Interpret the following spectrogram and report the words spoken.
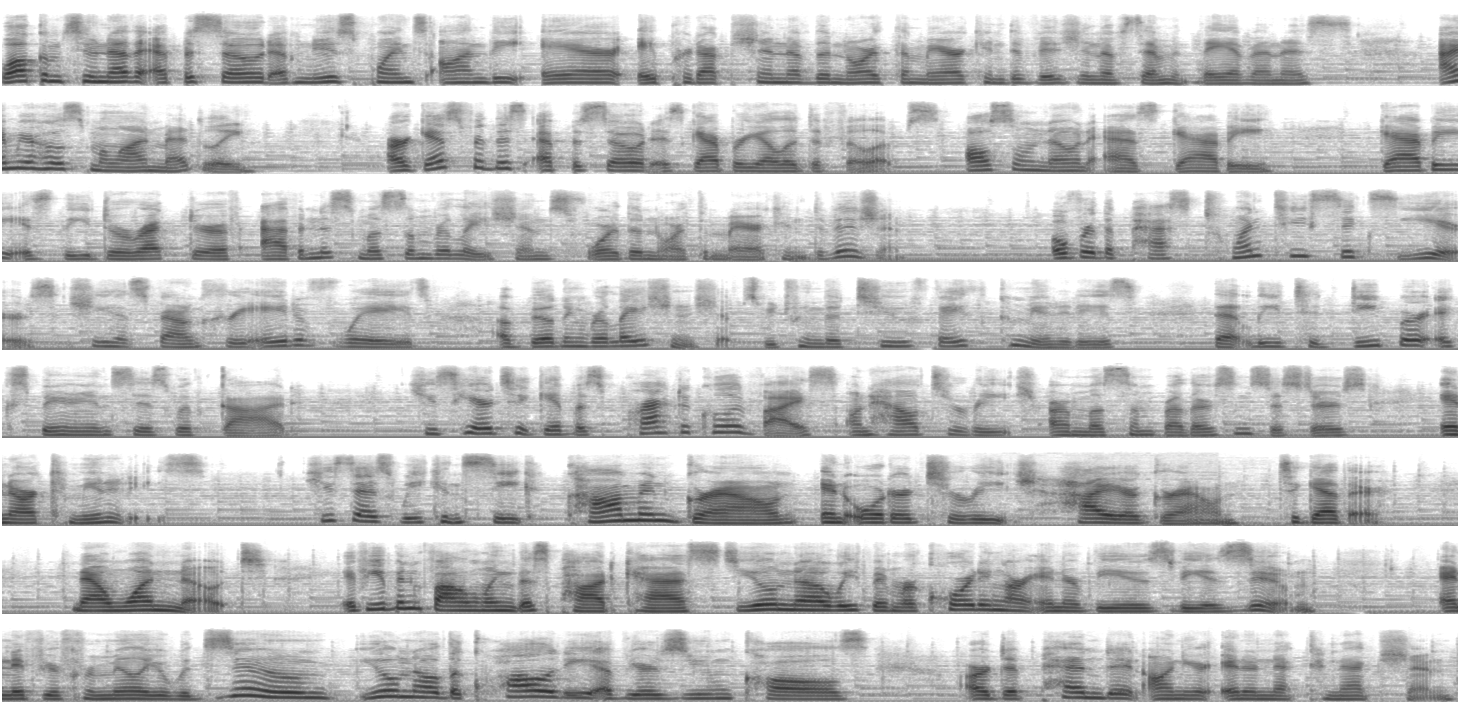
Welcome to another episode of News Points on the Air, a production of the North American Division of Seventh day Adventists. I'm your host, Mylon Medley. Our guest for this episode is Gabriella DePhillips, also known as Gabby. Gabby is the Director of Adventist Muslim Relations for the North American Division. Over the past 26 years, she has found creative ways of building relationships between the two faith communities that lead to deeper experiences with God. She's here to give us practical advice on how to reach our Muslim brothers and sisters in our communities. She says we can seek common ground in order to reach higher ground together. Now, one note if you've been following this podcast, you'll know we've been recording our interviews via Zoom. And if you're familiar with Zoom, you'll know the quality of your Zoom calls are dependent on your internet connection.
